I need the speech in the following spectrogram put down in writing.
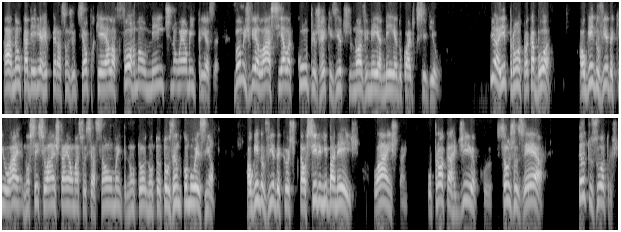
ah, não caberia recuperação judicial porque ela formalmente não é uma empresa. Vamos ver lá se ela cumpre os requisitos do 966 do Código Civil. E aí, pronto, acabou. Alguém duvida que o não sei se o Einstein é uma associação, uma, não estou não tô, tô usando como exemplo. Alguém duvida que o Hospital Sírio-Libanês, o Einstein, o Procardíaco, São José, tantos outros,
